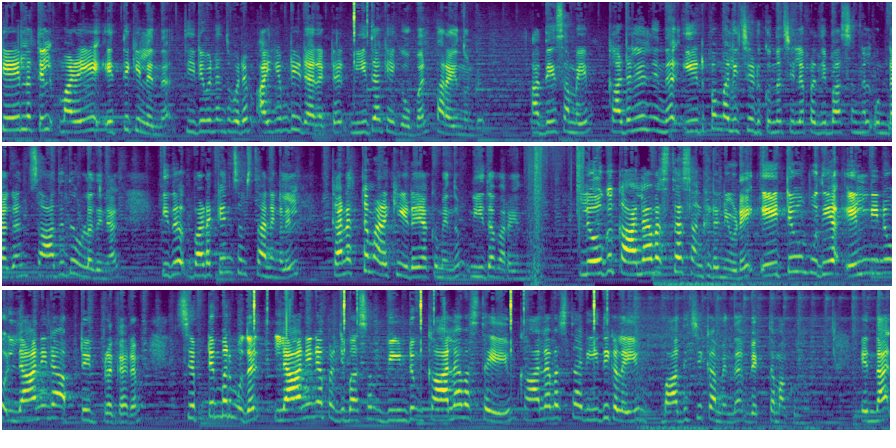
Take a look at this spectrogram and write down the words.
കേരളത്തിൽ മഴയെ എത്തിക്കില്ലെന്ന് തിരുവനന്തപുരം ഐ ഡയറക്ടർ നീത കെ ഗോപാൽ പറയുന്നുണ്ട്. അതേസമയം കടലിൽ നിന്ന് ഈർപ്പം വലിച്ചെടുക്കുന്ന ചില പ്രതിഭാസങ്ങൾ ഉണ്ടാകാൻ സാധ്യത ഉള്ളതിനാൽ ഇത് വടക്കൻ സംസ്ഥാനങ്ങളിൽ കനത്ത മഴയ്ക്ക് ഇടയാക്കുമെന്നും നീത പറയുന്നു. ലോക കാലാവസ്ഥാ സംഘടനയുടെ ഏറ്റവും പുതിയ El Nino La Nina update പ്രകാരം സെപ്റ്റംബർ മുതൽ ലാനിന പ്രതിഭാസം വീണ്ടും കാലാവസ്ഥയെയും കാലാവസ്ഥാ രീതികളെയും ബാധിച്ചേക്കാമെന്ന് വ്യക്തമാക്കുന്നു. എന്നാൽ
